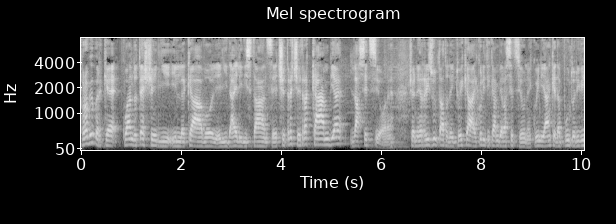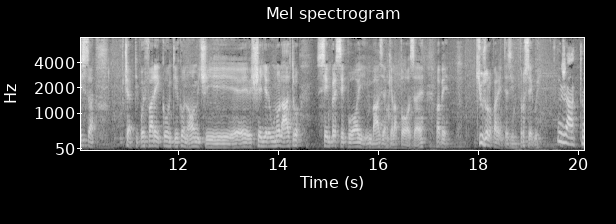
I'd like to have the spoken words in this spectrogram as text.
Proprio perché quando te scegli il cavo, gli dai le distanze, eccetera, eccetera, cambia la sezione. Cioè nel risultato dei tuoi calcoli ti cambia la sezione. Quindi anche dal punto di vista cioè ti puoi fare i conti economici e scegliere uno o l'altro sempre se puoi in base anche alla posa eh. vabbè chiuso la parentesi prosegui Esatto,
